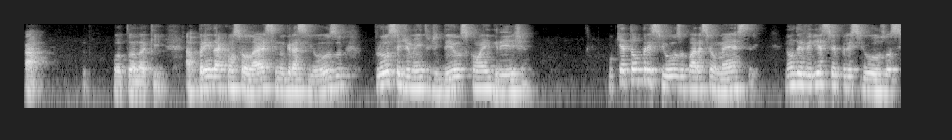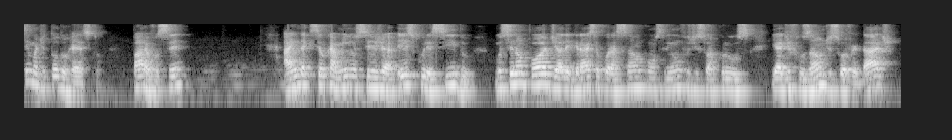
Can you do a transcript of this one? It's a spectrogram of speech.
Ah, voltando aqui. Aprenda a consolar-se no gracioso procedimento de Deus com a igreja. O que é tão precioso para seu mestre não deveria ser precioso acima de todo o resto para você? Ainda que seu caminho seja escurecido, você não pode alegrar seu coração com os triunfos de sua cruz e a difusão de sua verdade?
